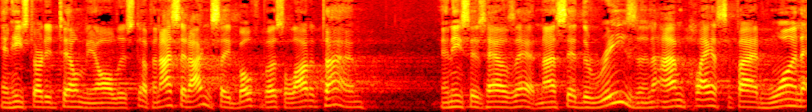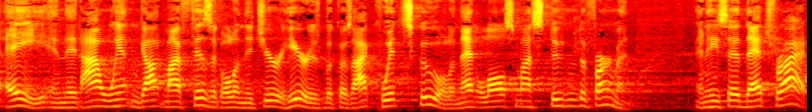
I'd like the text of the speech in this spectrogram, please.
And he started telling me all this stuff. And I said, I can save both of us a lot of time. And he says, How's that? And I said, The reason I'm classified 1A and that I went and got my physical and that you're here is because I quit school and that lost my student deferment. And he said, That's right.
